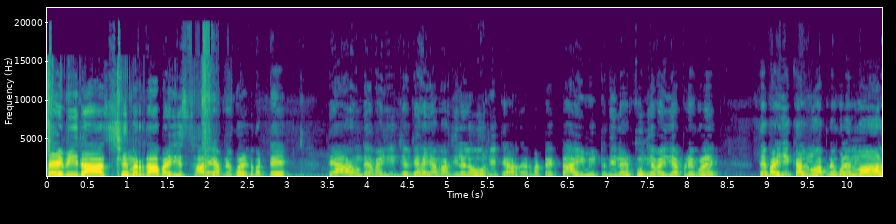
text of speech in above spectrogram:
ਟੈਵੀ ਦਾ, ਸਿਮਰ ਦਾ ਬਾਈ ਜੀ, ਸਾਰੇ ਆਪਣੇ ਕੋਲੇ ਦੁਪੱਟੇ ਤਿਆਰ ਹੁੰਦੇ ਆ ਬਾਈ ਜੀ। ਜਿਹੋ ਜਿਹਾ ਮਰਜ਼ੀ ਲੈ ਲਓ, ਹੋਰ ਜੀ ਤਿਆਰ ਹੁੰਦੇ ਦੁਪੱਟੇ 2.5 ਮੀਟਰ ਦੀ ਲੈਂਥ ਹੁੰਦੀ ਹੈ ਬਾਈ ਜੀ ਆਪਣੇ ਕੋਲੇ। ਤੇ ਬਾਈ ਜੀ ਕੱਲ ਨੂੰ ਆਪਣੇ ਕੋਲੇ ਮਾਲ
